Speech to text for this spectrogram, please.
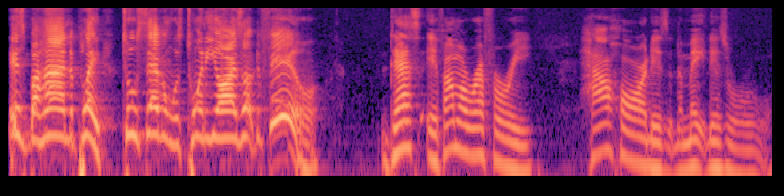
It's behind the play. Two seven was twenty yards up the field. That's if I'm a referee. How hard is it to make this rule?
